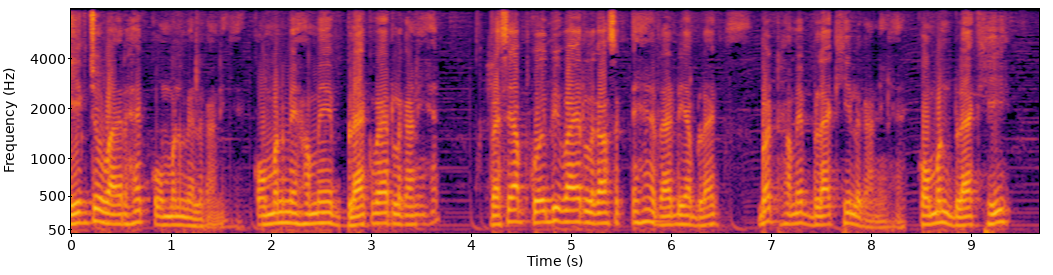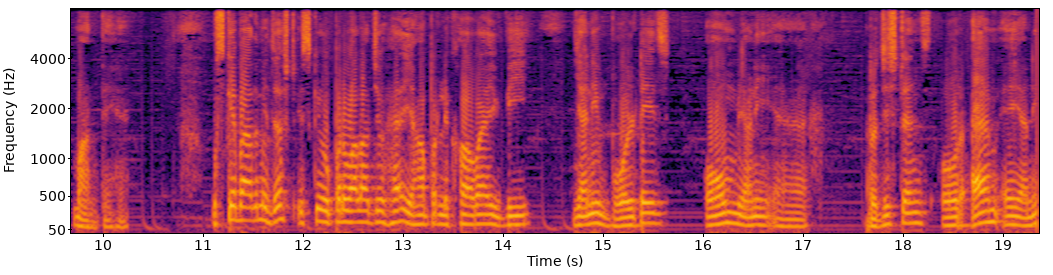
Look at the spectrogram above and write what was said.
एक जो वायर है कॉमन में लगानी है। कॉमन में हमें ब्लैक वायर लगानी है। वैसे आप कोई भी वायर लगा सकते हैं रेड या ब्लैक बट हमें ब्लैक ही लगानी है। कॉमन ब्लैक ही मानते हैं। उसके बाद में जस्ट इसके ऊपर वाला जो है, यहाँ पर लिखा हुआ है वी यानी वोल्टेज ओम यानी रेजिस्टेंस और एम ए यानी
